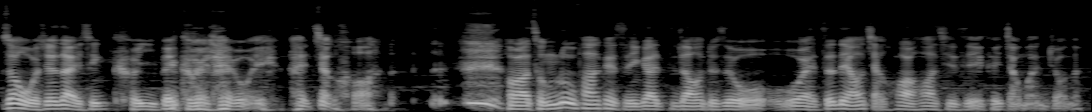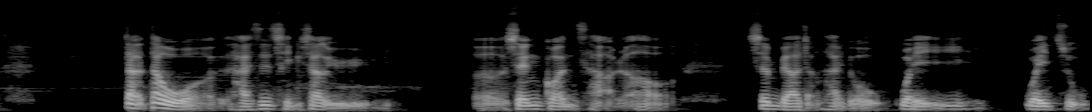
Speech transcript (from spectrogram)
虽然我现在已经可以被 归类为爱讲话了，好了，从录 p o d c s 应该知道，就是我我也真的要讲话的话，其实也可以讲蛮久的。但但我还是倾向于，呃，先观察，然后先不要讲太多为为主。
